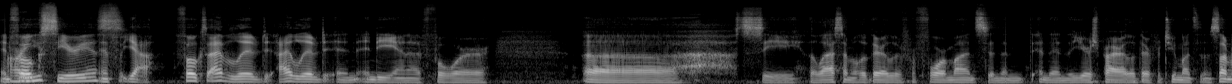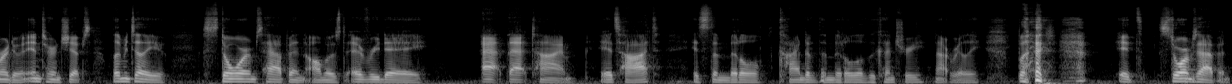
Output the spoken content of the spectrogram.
And Are folks, you serious? and yeah, folks, I've lived I lived in Indiana for uh see. The last time I lived there I lived for 4 months and then and then the years prior I lived there for 2 months in the summer doing internships. Let me tell you, storms happen almost every day at that time. It's hot. It's the middle kind of the middle of the country, not really. But it storms happen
